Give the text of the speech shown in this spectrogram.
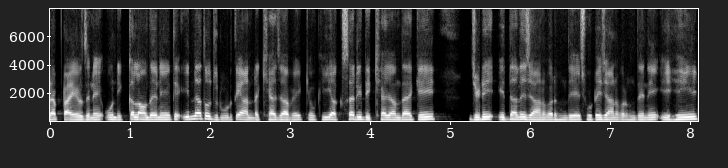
ਰੈਪਟਾਈਲਸ ਨੇ, ਉਹ ਨਿਕਲ ਆਉਂਦੇ ਨੇ ਤੇ ਇਹਨਾਂ ਤੋਂ ਜ਼ਰੂਰ ਧਿਆਨ ਰੱਖਿਆ ਜਾਵੇ ਕਿਉਂਕਿ ਅਕਸਰ ਹੀ ਦੇਖਿਆ ਜਾਂਦਾ ਹੈ ਕਿ ਜਿਹੜੇ ਇਦਾਂ ਦੇ ਜਾਨਵਰ ਹੁੰਦੇ ਆ, ਛੋਟੇ ਜਾਨਵਰ ਹੁੰਦੇ ਨੇ, ਇਹ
